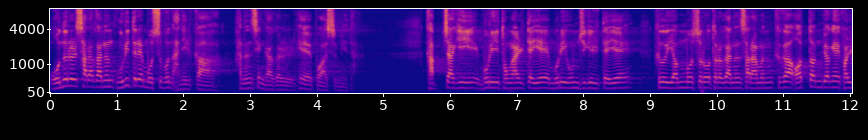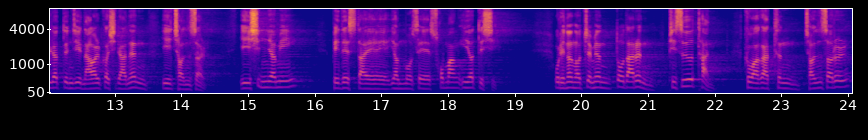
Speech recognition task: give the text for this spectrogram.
오늘을 살아가는 우리들의 모습은 아닐까 하는 생각을 해 보았습니다. 갑자기 물이 동할 때에 물이 움직일 때에 그 연못으로 들어가는 사람은 그가 어떤 병에 걸렸든지 나을 것이라는 이 전설, 이 신념이 베데스다의 연못의 소망이었듯이 우리는 어쩌면 또 다른 비슷한 그와 같은 전설을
